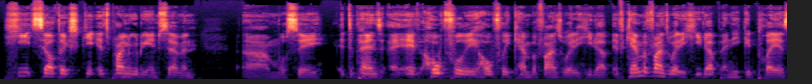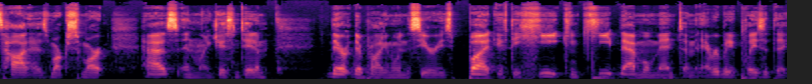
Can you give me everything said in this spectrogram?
Heat Celtics. It's probably gonna go to Game Seven. Um, we'll see. It depends. If hopefully, hopefully Kemba finds a way to heat up. If Kemba finds a way to heat up and he could play as hot as Mark Smart has and like Jayson Tatum, they're they're probably gonna win the series. But if the Heat can keep that momentum and everybody plays at the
